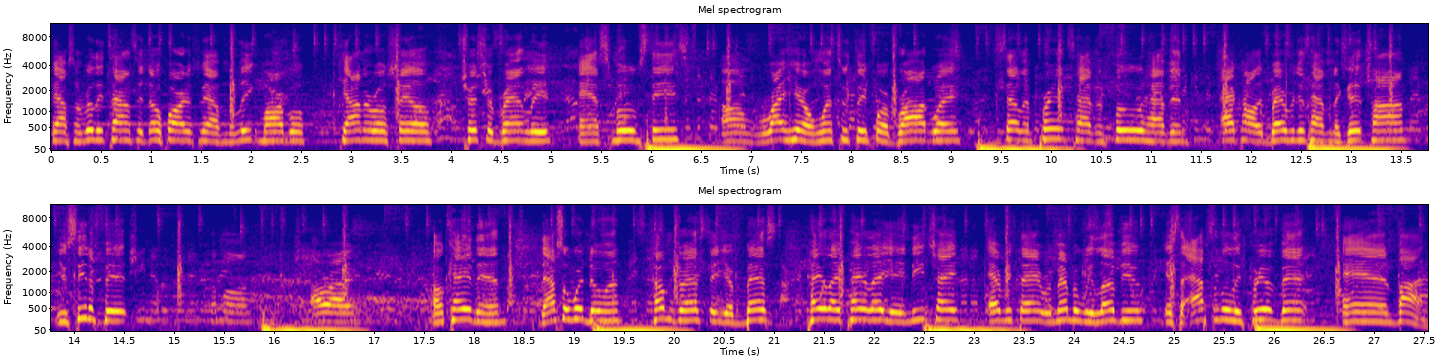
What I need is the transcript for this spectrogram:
We have some really talented dope artists. We have Malik Marble, Kieana Rochelle, Trisha Brantley, and Smoovesteeze. Um, right here on 1234 Broadway, selling prints, having food, having alcoholic beverages, having a good time. You see the fit. Come on. All right. Okay, then. That's what we're doing. Come dressed in your best Pelle Pelle, your Nietzsche, everything. Remember, we love you. It's an absolutely free event. And bye.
